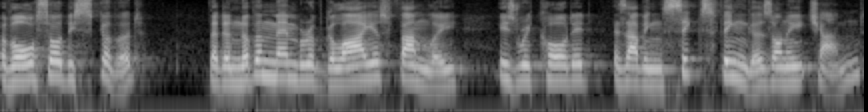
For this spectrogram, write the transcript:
have also discovered that another member of Goliath's family is recorded as having six fingers on each hand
